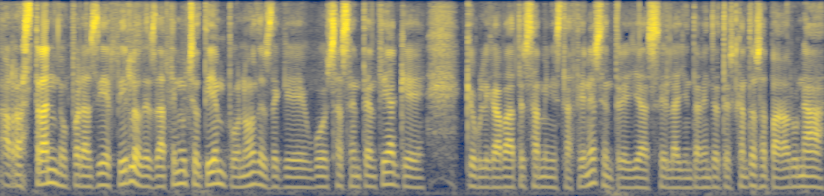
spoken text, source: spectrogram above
arrastrando, por así decirlo, desde hace mucho tiempo, ¿no? Desde que hubo esa sentencia que, que, obligaba a tres administraciones, entre ellas el Ayuntamiento de Tres Cantos, a pagar una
